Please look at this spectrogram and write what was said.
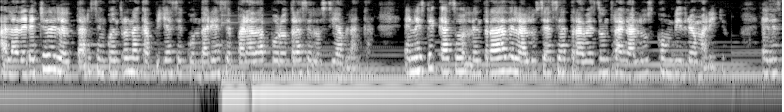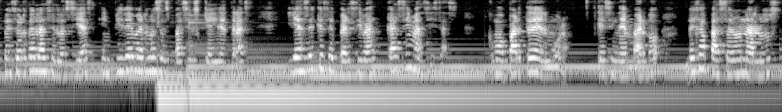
a la derecha del altar se encuentra una capilla secundaria separada por otra celosía blanca. En este caso, la entrada de la luz se hace a través de un tragaluz con vidrio amarillo. El espesor de las celosías impide ver los espacios que hay detrás y hace que se perciban casi macizas, como parte del muro, que sin embargo deja pasar una luz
